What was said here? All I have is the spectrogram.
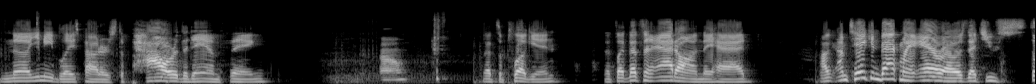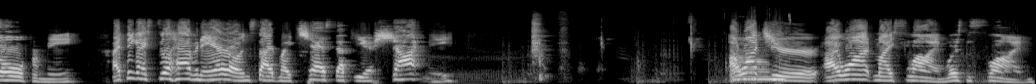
No, you need blaze powders to power the damn thing. Oh. That's a plug-in. That's like that's an add-on they had. I, I'm taking back my arrows that you stole from me. I think I still have an arrow inside my chest after you shot me. I want Um. your. I want my slime. Where's the slime?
